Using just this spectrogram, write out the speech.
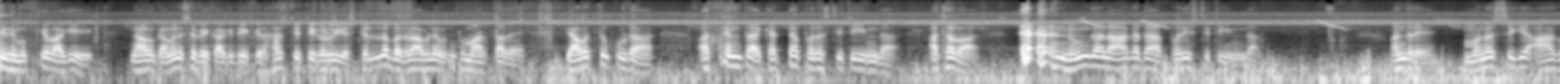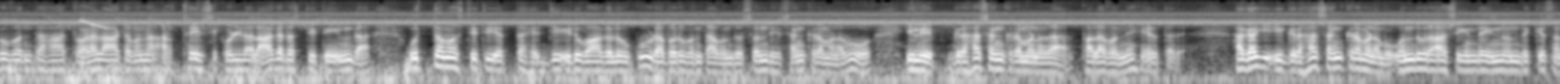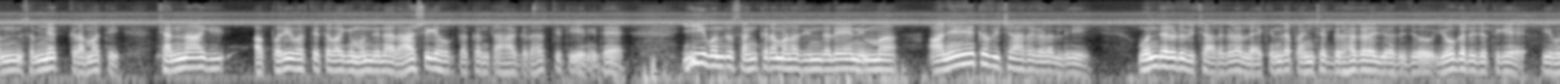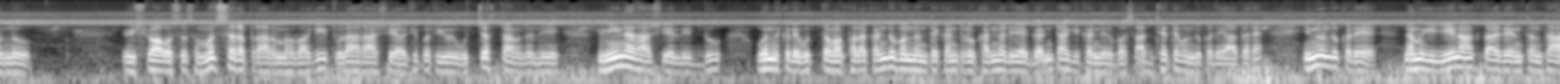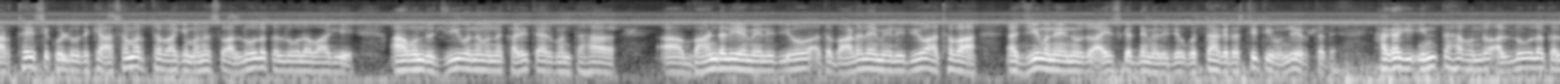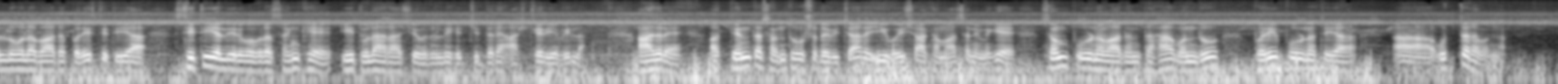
ಇಲ್ಲಿ ಮುಖ್ಯವಾಗಿ ನಾವು ಗಮನಿಸಬೇಕಾಗಿದೆ ಈ ಗ್ರಹಸ್ಥಿತಿಗಳು ಎಷ್ಟೆಲ್ಲ ಬದಲಾವಣೆ ಉಂಟು ಮಾಡ್ತವೆ. ಯಾವತ್ತೂ ಕೂಡ ಅತ್ಯಂತ ಕೆಟ್ಟ ಪರಿಸ್ಥಿತಿಯಿಂದ ಅಥವಾ ನುಂಗಲಾಗದ ಪರಿಸ್ಥಿತಿಯಿಂದ. ಅಂದರೆ ಮನಸ್ಸಿಗೆ ಆಗುವಂತಹ ತೊಳಲಾಟವನ್ನು ಅರ್ಥೈಸಿಕೊಳ್ಳಲಾಗದ ಸ್ಥಿತಿಯಿಂದ ಉತ್ತಮ ಸ್ಥಿತಿಯತ್ತ ಹೆಜ್ಜೆ ಇಡುವಾಗಲೂ ಕೂಡ ಬರುವಂಥ ಒಂದು ಸಂಧಿ ಸಂಕ್ರಮಣವು ಇಲ್ಲಿ ಗ್ರಹ ಸಂಕ್ರಮಣದ ಫಲವನ್ನೇ ಹೇಳ್ತದೆ. ಹಾಗಾಗಿ ಈ ಗ್ರಹ ಸಂಕ್ರಮಣವು ಒಂದು ರಾಶಿಯಿಂದ ಇನ್ನೊಂದಕ್ಕೆ ಸನ್, ಸಮ್ಯಕ್ ಕ್ರಮತಿ, ಚೆನ್ನಾಗಿ ಅಪರಿವರ್ತಿತವಾಗಿ ಮುಂದಿನ ರಾಶಿಗೆ ಹೋಗ್ತಕ್ಕಂತಹ ಗ್ರಹಸ್ಥಿತಿ ಏನಿದೆ? ಈ ಒಂದು ಸಂಕ್ರಮಣದಿಂದಲೇ ನಿಮ್ಮ ಅನೇಕ ವಿಚಾರಗಳಲ್ಲಿ, ಒಂದೆರಡು ವಿಚಾರಗಳಲ್ಲ, ಯಾಕೆಂದರೆ ಪಂಚಗ್ರಹಗಳ ಯೋಗದ ಜೊತೆಗೆ ಈ ಒಂದು ವಿಶ್ವಾವಸು ಸಂವತ್ಸರ ಪ್ರಾರಂಭವಾಗಿ ತುಲಾ ರಾಶಿಯ ಅಧಿಪತಿಯು ಉಚ್ಚ ಸ್ಥಾನದಲ್ಲಿ ಮೀನರಾಶಿಯಲ್ಲಿದ್ದು ಒಂದು ಕಡೆ ಉತ್ತಮ ಫಲ ಕಂಡು ಬಂದಂತೆ ಕಂಡರೂ ಕನ್ನಡಿಯ ಗಂಟಾಗಿ ಕಂಡಿರುವ ಸಾಧ್ಯತೆ ಒಂದು ಕಡೆ ಆದರೆ, ಇನ್ನೊಂದು ಕಡೆ ನಮಗೆ ಏನಾಗ್ತಾ ಇದೆ ಅಂತಂತ ಅರ್ಥೈಸಿಕೊಳ್ಳುವುದಕ್ಕೆ ಅಸಮರ್ಥವಾಗಿ ಮನಸ್ಸು ಅಲ್ಲೋಲ ಕಲ್ಲೋಲವಾಗಿ ಆ ಒಂದು ಜೀವನವನ್ನು ಕಳೀತಾ ಇರುವಂತಹ ಬಾಂಡಲಿಯ ಮೇಲಿದೆಯೋ ಅಥವಾ ಬಾಣಲೆಯ ಮೇಲಿದೆಯೋ ಅಥವಾ ಜೀವನ ಎನ್ನುವುದು ಐಸ್ಗಡ್ಡೆ ಮೇಲಿದೆಯೋ ಗೊತ್ತಾಗದ ಸ್ಥಿತಿ ಒಂದು ಇರ್ತದೆ. ಹಾಗಾಗಿ ಇಂತಹ ಒಂದು ಅಲ್ಲೋಲ ಕಲ್ಲೋಲವಾದ ಪರಿಸ್ಥಿತಿಯ ಸ್ಥಿತಿಯಲ್ಲಿರುವವರ ಸಂಖ್ಯೆ ಈ ತುಲಾರಾಶಿಯವರಲ್ಲಿ ಹೆಚ್ಚಿದ್ದರೆ ಆಶ್ಚರ್ಯವಿಲ್ಲ. ಆದರೆ ಅತ್ಯಂತ ಸಂತೋಷದ ವಿಚಾರ ಈ ವೈಶಾಖ ಮಾಸ ನಿಮಗೆ ಸಂಪೂರ್ಣವಾದಂತಹ ಒಂದು ಪರಿಪೂರ್ಣತೆಯ ಉತ್ತರವನ್ನು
